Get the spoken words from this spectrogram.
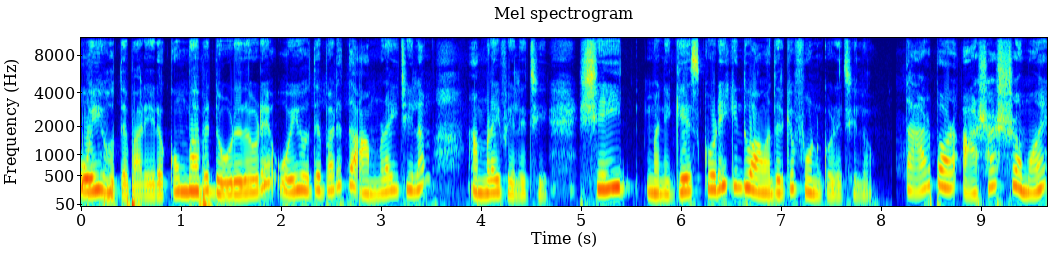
ওই হতে পারে, এরকমভাবে দৌড়ে দৌড়ে ওই হতে পারে। তো আমরাই ছিলাম, আমরাই ফেলেছি। সেই মানে গেস করেই কিন্তু আমাদেরকে ফোন করেছিল। তারপর আসার সময়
